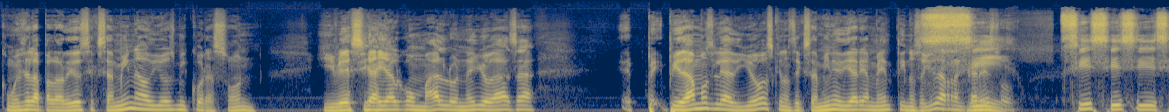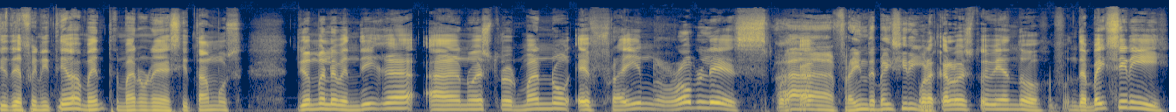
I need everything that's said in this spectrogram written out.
como dice la palabra de Dios, examina, oh Dios, mi corazón y ve si hay algo malo en ello. O sea, eh, pidámosle a Dios que nos examine diariamente y nos ayude a arrancar eso Sí, sí, sí, sí, definitivamente, hermano, necesitamos. Dios me le bendiga a nuestro hermano Efraín Robles. Por ah, Efraín de Bay City. Por acá lo estoy viendo. De Bay City.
